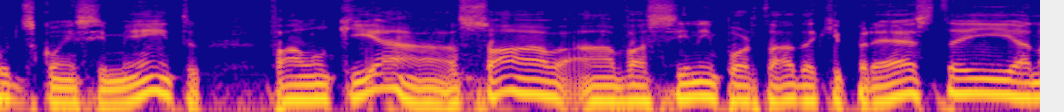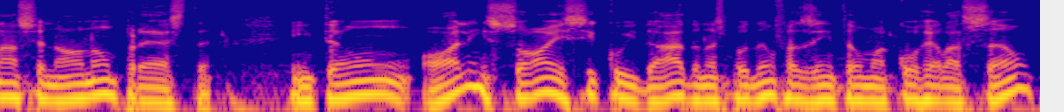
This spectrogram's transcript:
por desconhecimento, falam que ah, só a, vacina importada que presta e a nacional não presta. Então, olhem só esse cuidado, nós podemos fazer então uma correlação,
